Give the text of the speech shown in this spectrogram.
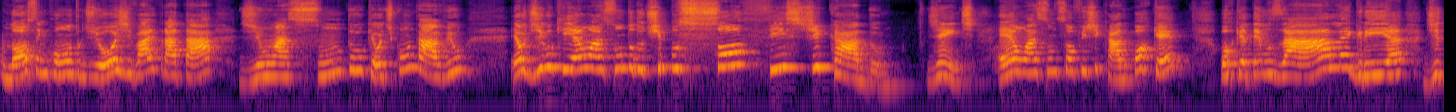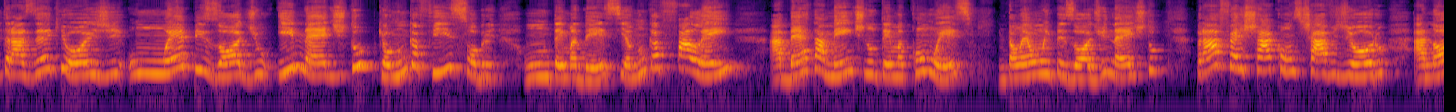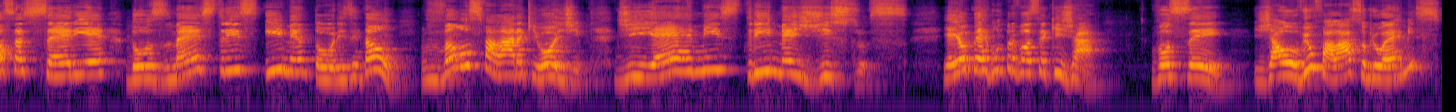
O nosso encontro de hoje vai tratar de um assunto que eu te contar, viu? Eu digo que é um assunto do tipo sofisticado. Gente, é um assunto sofisticado. Por quê? Porque temos a alegria de trazer aqui hoje um episódio inédito, que eu nunca fiz sobre um tema desse, eu nunca falei abertamente num tema como esse. Então é um episódio inédito para fechar com chave de ouro a nossa série dos mestres e mentores. Então, vamos falar aqui hoje de Hermes Trimegistros. E aí eu pergunto para você aqui já, você já ouviu falar sobre o Hermes?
